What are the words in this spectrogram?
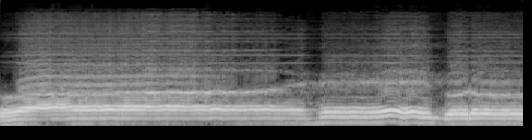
ਵਾਹਿਗੁਰੂ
